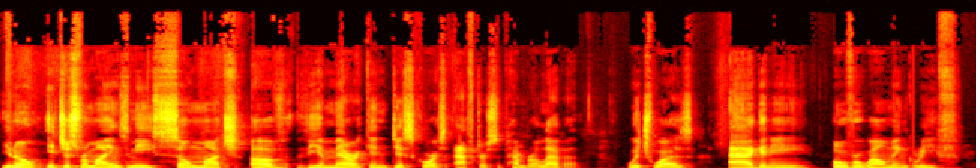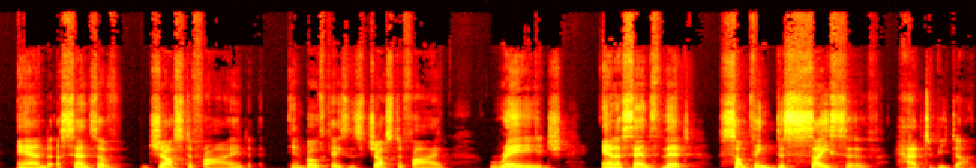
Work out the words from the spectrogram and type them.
You know, it just reminds me so much of the American discourse after September 11th which was agony, overwhelming grief, and a sense of justified, in both cases, justified rage, and a sense that something decisive had to be done.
